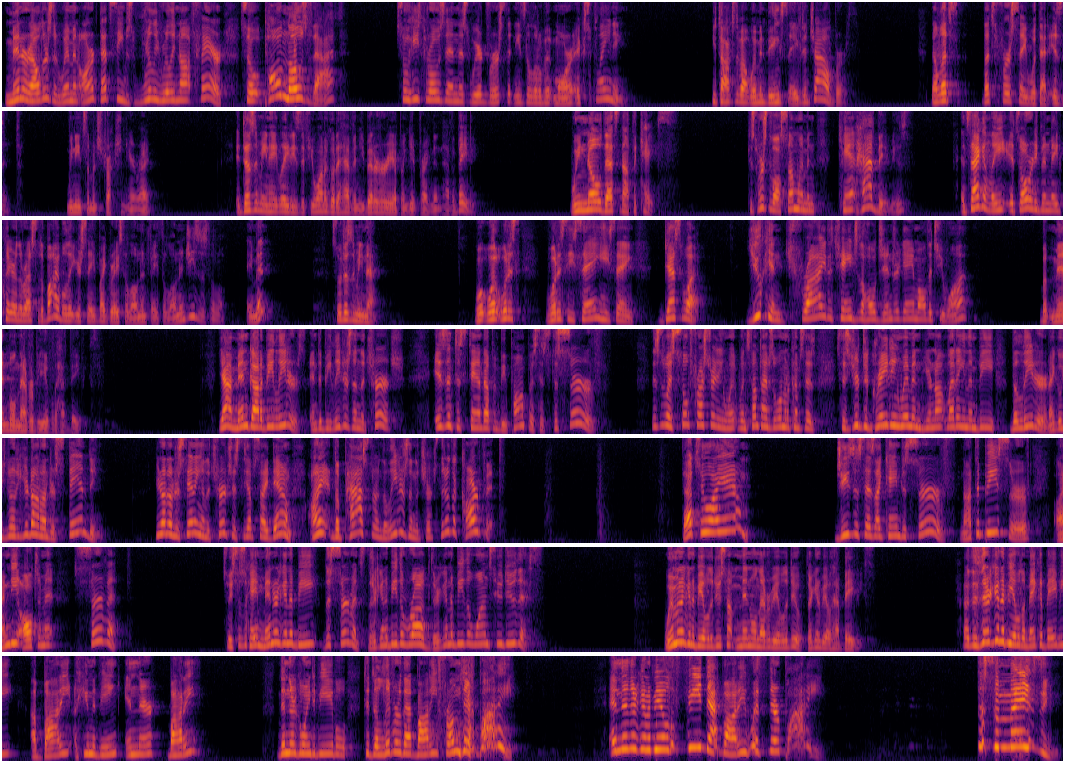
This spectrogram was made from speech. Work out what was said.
Men are elders and women aren't? That seems really, really not fair. So Paul knows that. So he throws in this weird verse that needs a little bit more explaining. He talks about women being saved in childbirth. Now let's let's first say what that isn't. We need some instruction here, right? It doesn't mean, hey, ladies, if you want to go to heaven, you better hurry up and get pregnant and have a baby. We know that's not the case. Because, first of all, some women can't have babies. And secondly, it's already been made clear in the rest of the Bible that you're saved by grace alone and faith alone in Jesus alone. Amen? So it doesn't mean that. What, what, what, is, what is he saying? He's saying, guess what? You can try to change the whole gender game all that you want, but men will never be able to have babies. Yeah, men got to be leaders. And to be leaders in the church isn't to stand up and be pompous, it's to serve. This is why it's so frustrating when, when sometimes a woman comes and says, says, You're degrading women, you're not letting them be the leader. And I go, You know, you're not understanding. You're not understanding in the church, it's the upside down. I, the pastor and the leaders in the church, they're the carpet. That's who I am. Jesus says, I came to serve, not to be served. I'm the ultimate servant. So he says, okay, men are going to be the servants. They're going to be the rug. They're going to be the ones who do this. Women are going to be able to do something men will never be able to do. They're going to be able to have babies. Uh, they're going to be able to make a baby, a body, a human being in their body. Then they're going to be able to deliver that body from their body. And then they're going to be able to feed that body with their body. This is amazing.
